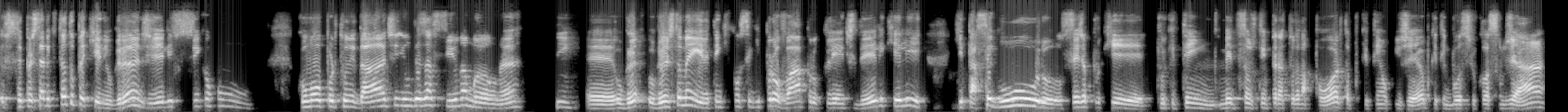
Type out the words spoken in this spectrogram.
você percebe que tanto o pequeno e o grande eles ficam com, com uma oportunidade e um desafio na mão, né? Sim. É, o, o grande também ele tem que conseguir provar para o cliente dele que ele que está seguro, seja porque porque tem medição de temperatura na porta, porque tem álcool em gel, porque tem boa circulação de ar,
